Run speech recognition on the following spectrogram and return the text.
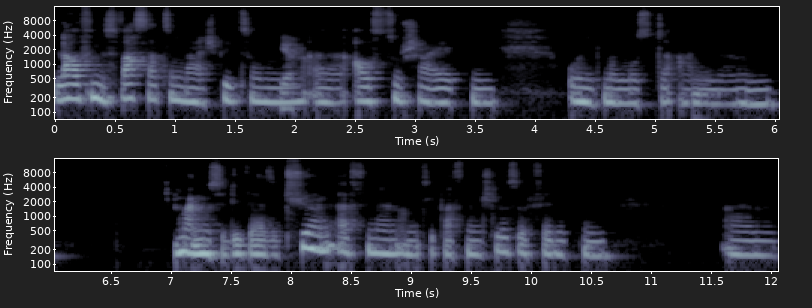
laufendes Wasser zum Beispiel zum ja. äh, auszuschalten und man musste an ähm, man musste diverse Türen öffnen und die passenden Schlüssel finden. Ähm,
